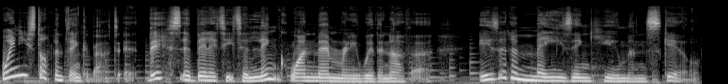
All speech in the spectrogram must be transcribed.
When you stop and think about it, this ability to link one memory with another is an amazing human skill.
